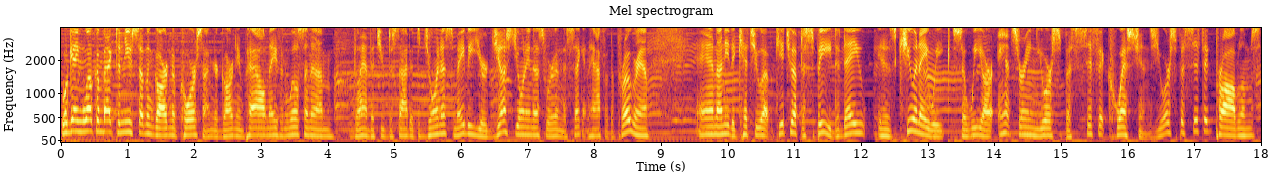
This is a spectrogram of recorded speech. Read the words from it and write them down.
Well, gang, welcome back to New Southern Garden, of course. I'm your gardening pal, Nathan Wilson, and I'm glad that you've decided to join us. Maybe you're just joining us. We're in the second half of the program, and I need to catch you up, get you up to speed. Today is Q&A week, so we are answering your specific questions, your specific problems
